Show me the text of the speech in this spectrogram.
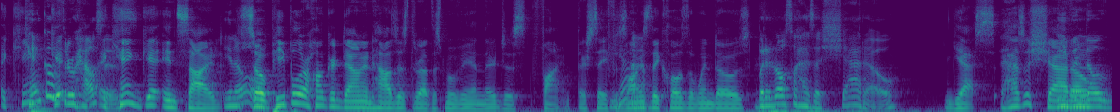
it can't, Can't go get, through It houses. can't get inside. You know. So people are hunkered down in houses throughout this movie, and they're just fine. They're safe as long Yeah. as they close the windows. But it also has a shadow Yes, it has a shadow. even though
